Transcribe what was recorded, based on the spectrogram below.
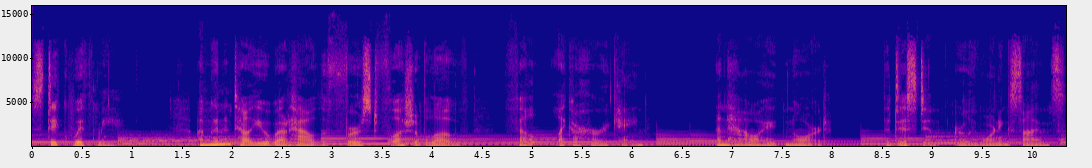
Stick with me. I'm going to tell you about how the first flush of love felt like a hurricane and how I ignored the distant early warning signs.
